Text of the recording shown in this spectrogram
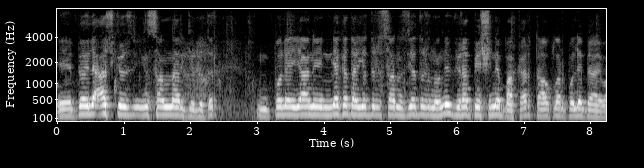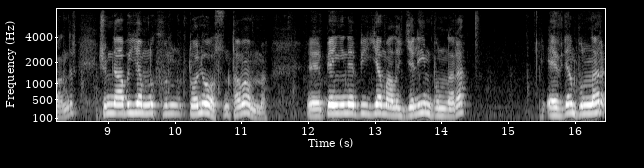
e, böyle aç gözlü insanlar gibidir. Böyle yani ne kadar yadırırsanız yadırın onu vira beşine bakar. Tavuklar böyle bir hayvandır. Şimdi abi yemlik full dolu olsun tamam mı? E, ben yine bir yem alı geleyim bunlara. Evden bunlar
